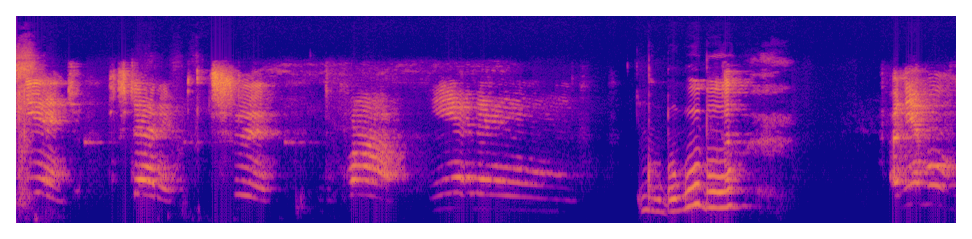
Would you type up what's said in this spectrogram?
Pięć, cztery, trzy, dwa, jeden. Gubu, gubu. A nie, bo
